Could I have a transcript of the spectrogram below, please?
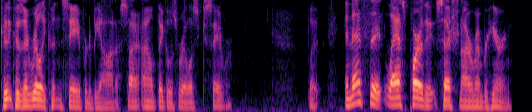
because i really couldn't save her to be honest. I, I don't think it was realistic to save her. But and that's the last part of the session i remember hearing.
